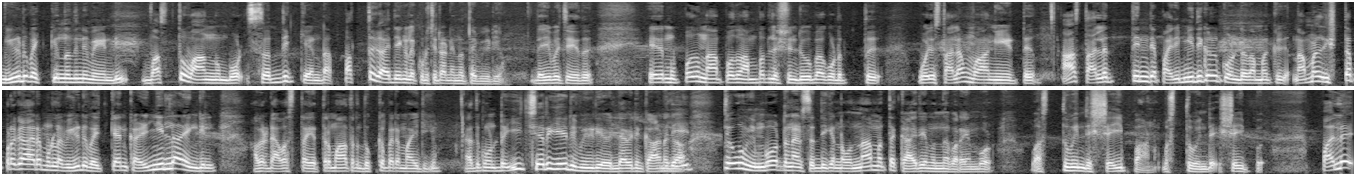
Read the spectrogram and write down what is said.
വീട് വയ്ക്കുന്നതിന് വേണ്ടി വസ്തു വാങ്ങുമ്പോൾ ശ്രദ്ധിക്കേണ്ട പത്ത് കാര്യങ്ങളെ കുറിച്ചിട്ടാണ് ഇന്നത്തെ വീഡിയോ. ദയവ് ചെയ്ത് മുപ്പതും നാൽപ്പതും അമ്പത് ലക്ഷം രൂപ കൊടുത്ത് ഒരു സ്ഥലം വാങ്ങിയിട്ട് ആ സ്ഥലത്തിന്റെ പരിമിതികൾ കൊണ്ട് നമുക്ക് നമ്മൾ ഇഷ്ടപ്രകാരമുള്ള വീട് വയ്ക്കാൻ കഴിഞ്ഞില്ല എങ്കിൽ അവരുടെ അവസ്ഥ എത്രമാത്രം ദുഃഖപരമായിരിക്കും. അതുകൊണ്ട് ഈ ചെറിയൊരു വീഡിയോ എല്ലാവരും കാണുക. ഏറ്റവും ഇമ്പോർട്ടന്റ് ആയിട്ട് ശ്രദ്ധിക്കേണ്ട ഒന്നാമത്തെ കാര്യം എന്ന് പറയുമ്പോൾ വസ്തുവിന്റെ ഷെയ്പ്പാണ് വസ്തുവിന്റെ ഷെയ്പ്പ് പല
